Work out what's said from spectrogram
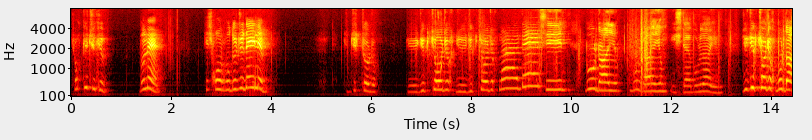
Çok küçüküm. Bu ne? Hiç korkutucu değilim. Küçük çocuk. Cücük çocuk, cücük çocuk neredesin? Buradayım, buradayım, işte buradayım. Cücük çocuk burada.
